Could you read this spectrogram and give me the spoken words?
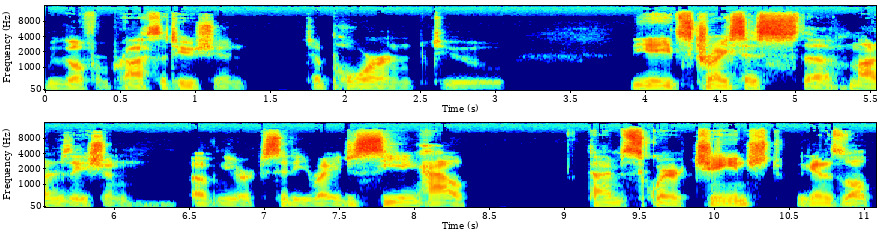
we go from prostitution to porn to the AIDS crisis, the modernization of New York City, right? Just seeing how Times Square changed. Again, this is all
